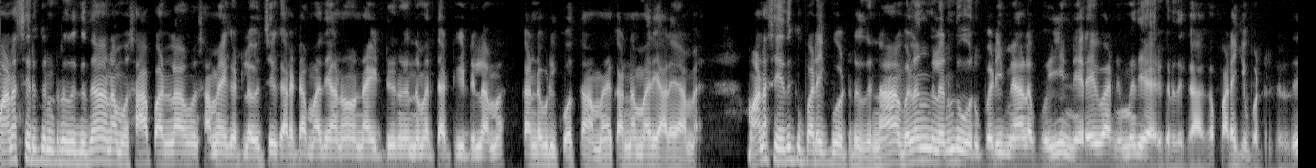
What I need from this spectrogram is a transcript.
மனசு இருக்குன்றதுக்கு தான் நம்ம சாப்பாடுலாம் சமயக்கட்டில் வச்சு கரெக்டாக மதியானம் நைட்டு இந்த மாதிரி தட்டிக்கிட்டு இல்லாமல் கண்டபடி கொத்தாமல் கண்ட மாதிரி அலையாமல் மனசு எதுக்கு படைக்கப்பட்டுருதுன்னா விலங்குலேருந்து ஒரு படி மேலே போய் நிறைவாக நிம்மதியாக இருக்கிறதுக்காக படைக்கப்பட்டிருக்கிறது.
